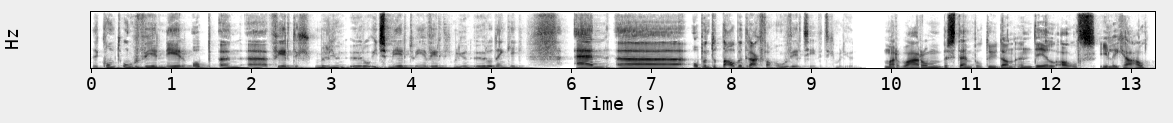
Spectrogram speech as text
Het komt ongeveer neer op een uh, 40 miljoen euro, iets meer, 42 miljoen euro denk ik. En uh, op een totaalbedrag van ongeveer 70 miljoen. Maar waarom bestempelt u dan een deel als illegaal?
